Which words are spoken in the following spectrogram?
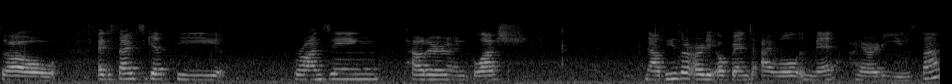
so I decided to get the bronzing powder and blush. Now these are already opened. I will admit I already used them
